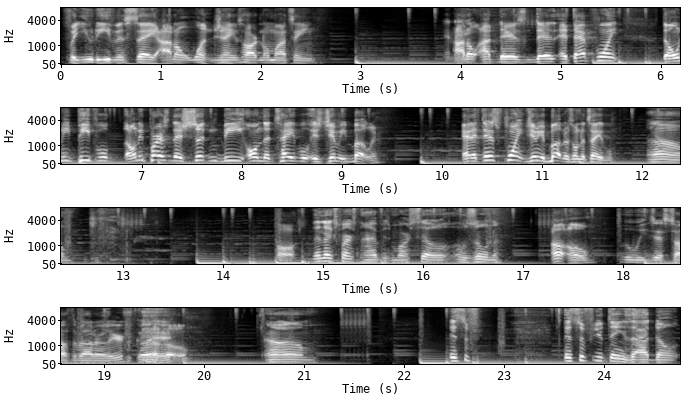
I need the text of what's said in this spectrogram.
for you to even say I don't want James Harden on my team? And I don't. I, there's there's at that point the only people, the only person that shouldn't be on the table is Jimmy Butler, and at this point Jimmy Butler's on the table. Um, Pause. the next person I have is Marcell Ozuna. Uh oh. Who we just talked about earlier. Go Uh ahead. oh. Um, it's a f- it's a few things I don't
